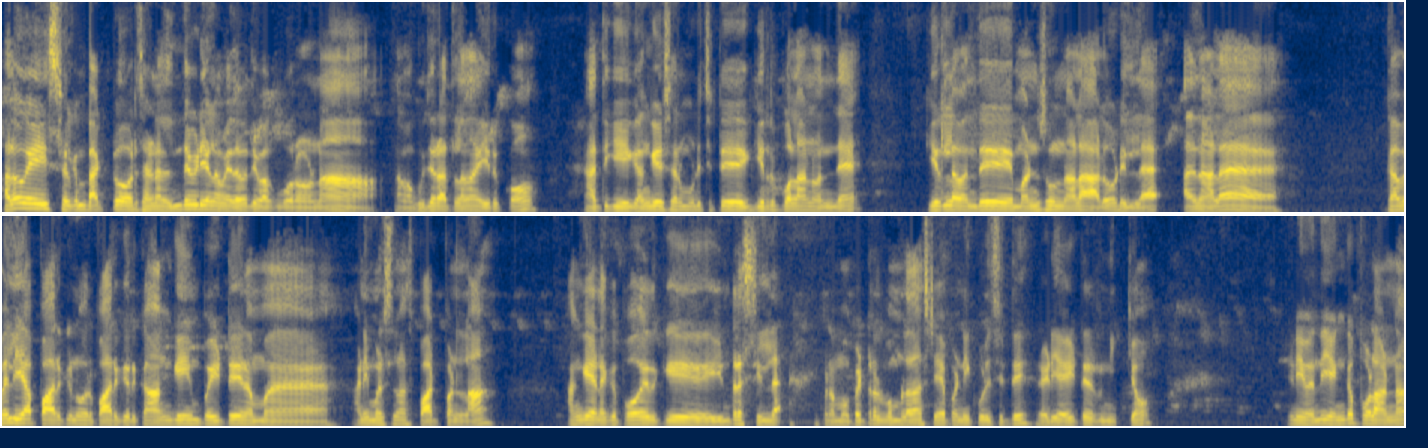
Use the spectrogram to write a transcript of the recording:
hello guys welcome back to our channel இந்த வீடியோ நம்ம எதை பற்றி பார்க்க போகிறோம்னா நம்ம குஜராத்தில் தான் இருக்கோம். நேற்றுக்கு கங்கேஸ்வர் முடிச்சுட்டு கிர் போகலான்னு வந்தேன். கிரில் வந்து மன்சூன்னால் அலோடு இல்லை. அதனால் கவலியா பார்க்குன்னு ஒரு பார்க் இருக்கு. அங்கேயும் போயிட்டு நம்ம அனிமல்ஸ்லாம் ஸ்பாட் பண்ணலாம். அங்கே எனக்கு போகிறதுக்கு இன்ட்ரெஸ்ட் இல்லை. இப்போ நம்ம பெட்ரோல் பம்பில் தான் ஸ்டே பண்ணி குளிச்சுட்டு ரெடி ஆகிட்டு நிற்கும் இனி வந்து எங்கே போகலான்னா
